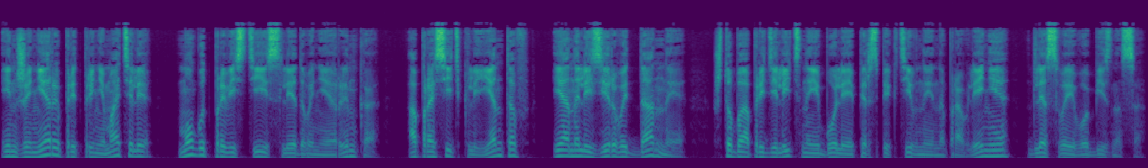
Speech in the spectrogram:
Инженеры-предприниматели могут провести исследование рынка, опросить клиентов и анализировать данные, чтобы определить наиболее перспективные направления для своего бизнеса.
